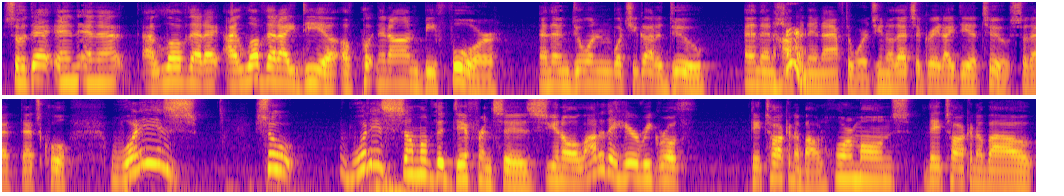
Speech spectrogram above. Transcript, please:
So that and and I, I love that I, I love that idea of putting it on before and then doing what you got to do and then hopping sure. in afterwards. You know that's a great idea too so that that's cool. What is so what is some of the differences? You know a lot of the hair regrowth they're talking about hormones they're talking about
